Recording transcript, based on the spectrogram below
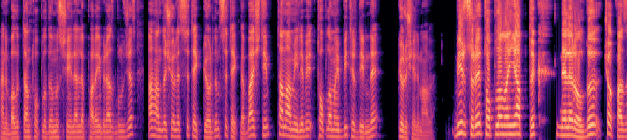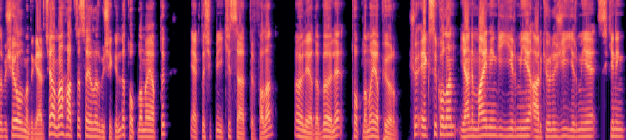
Hani balıktan topladığımız şeylerle parayı biraz bulacağız. Aha da şöyle stack gördüm. Stack'le başlayayım. Tamamıyla bir toplamayı bitirdiğimde görüşelim abi. Bir süre toplamayı yaptık. Neler oldu? Çok fazla bir şey olmadı gerçi ama hatırı sayılır bir şekilde toplama yaptık. Yaklaşık bir 2 saattir falan öyle ya da böyle toplama yapıyorum. Şu eksik olan yani mining'i 20'ye, arkeolojiyi 20'ye, skinning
